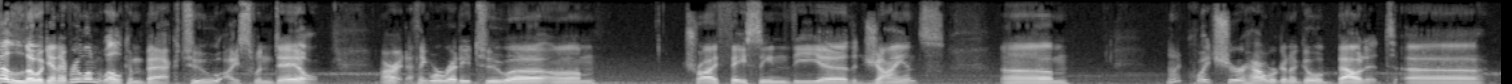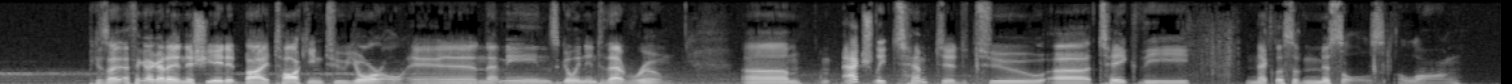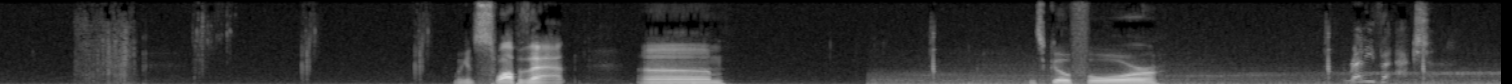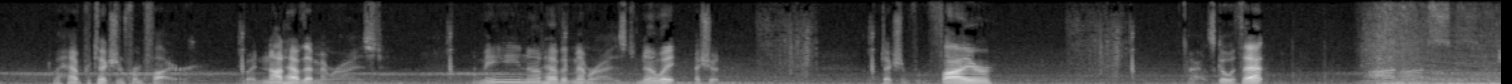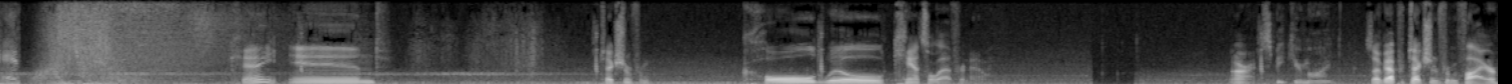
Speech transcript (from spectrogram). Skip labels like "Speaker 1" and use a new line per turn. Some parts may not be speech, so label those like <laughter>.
Hello again, everyone. Welcome back to Icewind Dale. All right, I think we're ready to uh, um, try facing the uh, the giants. Um, not quite sure how we're gonna go about it, uh, because I, I think I gotta initiate it by talking to Yorl, and that means going into that room. Um, I'm actually tempted to uh, take the necklace of missiles along. We can swap that. Um, let's go for.
Ready for action.
Do I have protection from fire? Do I not have that memorized? I may not have it memorized. No, wait, I should. Protection from fire. Alright, let's go with that. Okay, and. Protection from cold will cancel that for now. Alright,
Speak your mind.
so I've got protection from fire.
